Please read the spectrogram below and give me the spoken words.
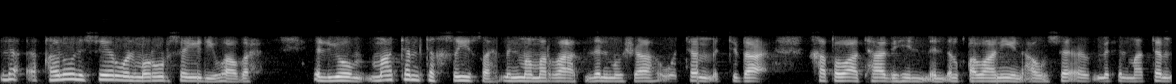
لا قانون السير والمرور سيدي واضح اليوم ما تم تخصيصه من ممرات للمشاة وتم اتباع خطوات هذه القوانين أو مثل ما تم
